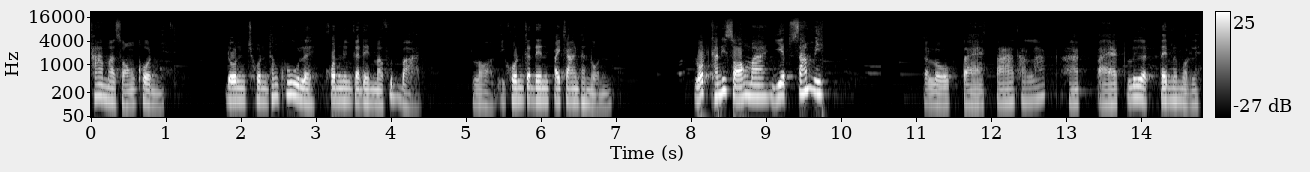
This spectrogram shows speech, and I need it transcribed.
ข้ามมาสองคน โดนชนทั้งคู่เลย คนหนึ่งกระเด็นมาฟุตบาทรอด อีกคนกระเด็นไปกลางถนน รถคันที่สองมาเหยียบซ้ำอีกกระโหลกแตกตาทะลักหักแตกเลือดเต็มไปหมดเลย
